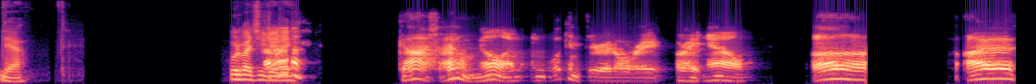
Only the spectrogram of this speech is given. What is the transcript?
Yeah. What about you, JD? Uh, gosh, I don't know. I'm I'm looking through it all right all right now. Uh, I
